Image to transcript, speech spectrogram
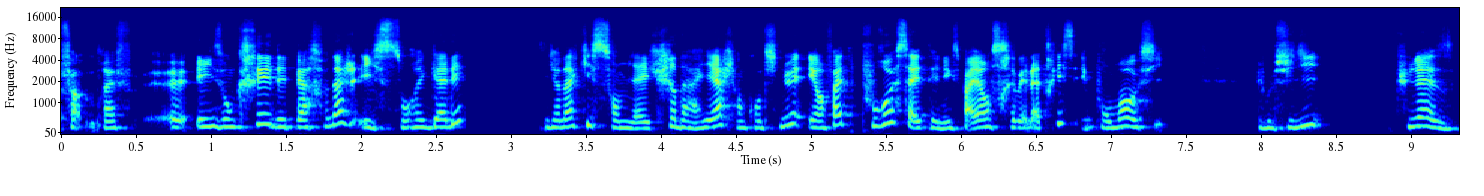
enfin bref, heu et ils ont créé des personnages et ils se sont régalés. Il y en a qui se sont mis à écrire derrière, qui ont continué et en fait, pour eux, ça a été une expérience révélatrice et pour moi aussi. Je me suis dit: «Punaise,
